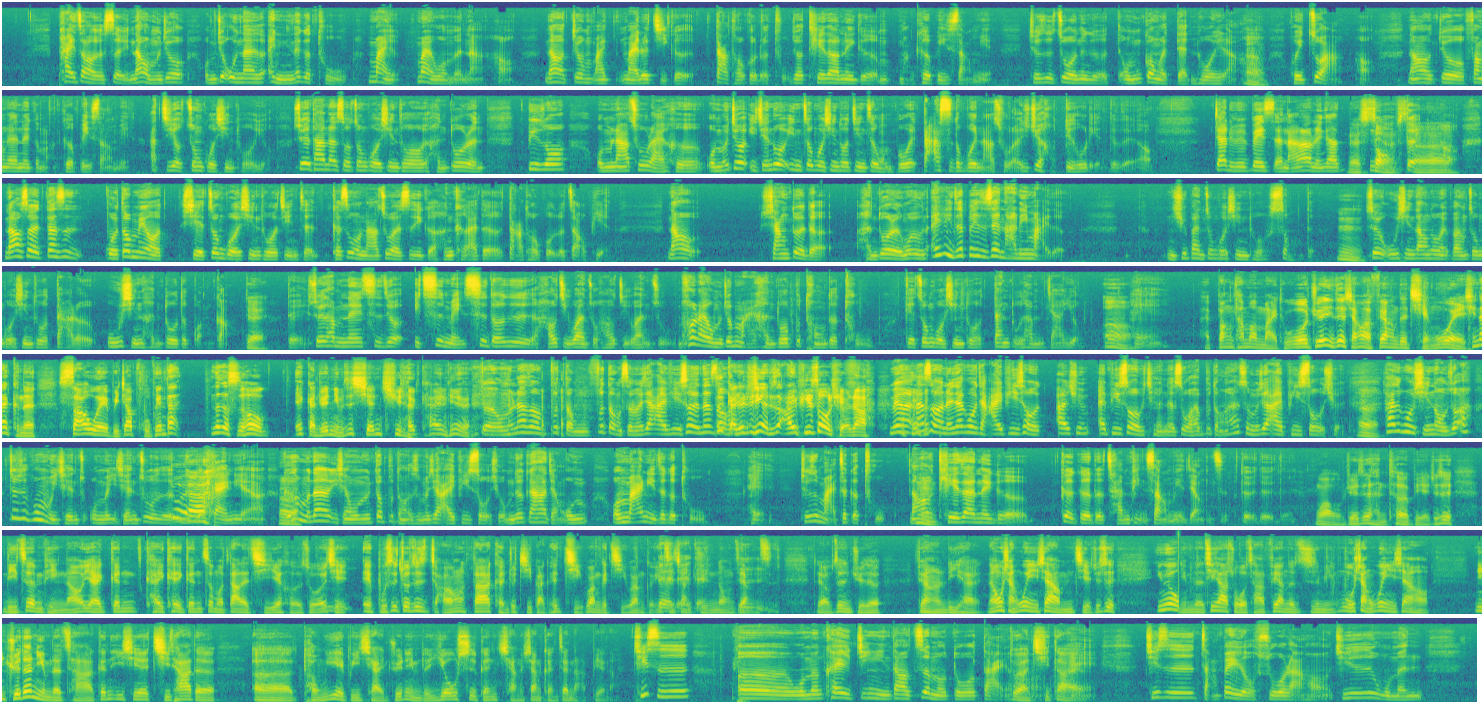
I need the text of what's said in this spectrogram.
拍照的摄影。然后我们就我们就问他说，哎，你那个图卖卖我们呐？好，然后就买买了几个大头狗的图，就贴到那个马克杯上面。就是做那个我们供的点灰啦，哈，回抓，好，然后就放在那个马克杯上面啊，只有中国信托有，所以他那时候中国信托很多人，比如说我们拿出来喝，我们就以前如果印中国信托进证，我们不会打死都不会拿出来，就觉得好丢脸，对不对哦？家里面杯子拿到人家送，对，好，然后所以但是我都没有写中国信托进证，可是我拿出来是一个很可爱的大头狗的照片，然后相对的。很多人会问：“哎、欸，你这杯子在哪里买的？你去办中国信托送的。”嗯，所以无形当中也帮中国信托打了无形很多的广告。对对，所以他们那一次就一次每次都是好几万组，好几万组。后来我们就买很多不同的图给中国信托单独他们家用。嗯，嘿，还帮他们买图。我觉得你这个想法非常的前卫。现在可能稍微比较普遍，但那个时候。哎，感觉你们是先驱的概念。对，我们那时候不懂，不懂什么叫 IP，所以那时候感觉这些人是 IP 授权啊。没有，那时候人家跟我讲 IP 授 IP IP 授权的时候，我还不懂啊，什么叫 IP 授权？嗯，他就跟我形容，我说啊，就是跟我们以前我们以前做的那个概念啊。啊可是我们那以前我们都不懂什么叫 IP 授权，我们就跟他讲，我们我们买你这个图，嘿，就是买这个图，然后贴在那个各个的产品上面这样子。对对对。哇，我觉得这很特别，就是李正平，然后也还跟还可以跟这么大的企业合作，而且哎，不是就是好像大家可能就几百个，是几万个、几万个一直这样去弄这样子，对，对，对，对啊，我真的觉得非常的厉害。然后我想问一下我们姐，就是因为你们的七大所茶非常的知名，我想问一下哈，你觉得你们的茶跟一些其他的呃同业比起来，你觉得你们的优势跟强项可能在哪边呢、啊？其实呃，我们可以经营到这么多代，对啊，期待。其实长辈有说了哈，其实我们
